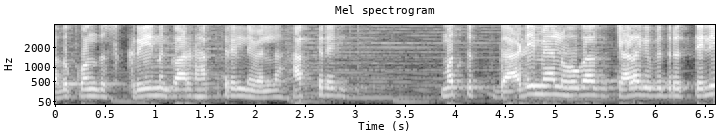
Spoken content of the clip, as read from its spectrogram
ಅದಕ್ಕೊಂದು ಸ್ಕ್ರೀನ್ ಗಾರ್ಡ್ ಹಾಕ್ತಿರಿಲ್ಲ ನೀವೆಲ್ಲ? ಹಾಕ್ತಿರಿಲ್ಲ ಮತ್ತು ಗಾಡಿ ಮೇಲೆ ಹೋಗಾಗ ಕೆಳಗೆ ಬಿದ್ದರೆ ತಲೆ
